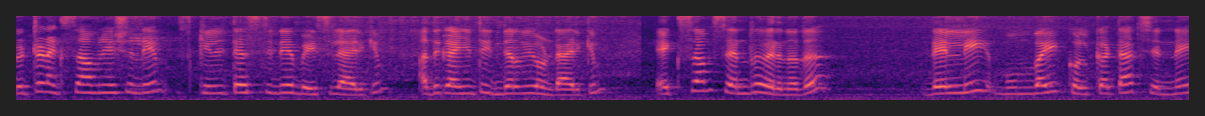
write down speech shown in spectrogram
റിട്ടേൺ എക്സാമിനേഷന്റെയും സ്കിൽ ടെസ്റ്റിന്റെയും ബേസിലായിരിക്കും അത് കഴിഞ്ഞിട്ട് ഇന്റർവ്യൂ ഉണ്ടായിരിക്കും. എക്സാം സെന്റർ വരുന്നത് ഡൽഹി മുംബൈ കൊൽക്കത്ത ചെന്നൈ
